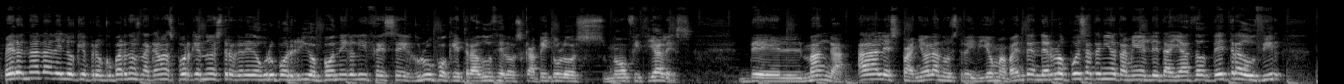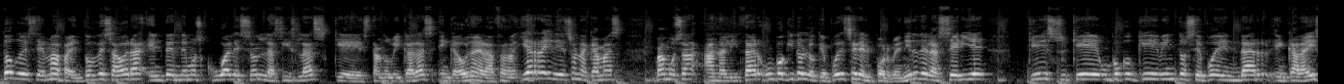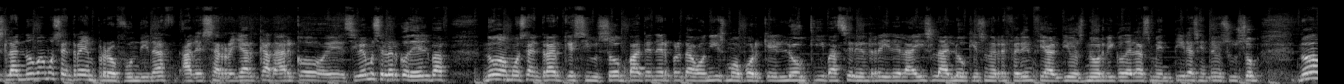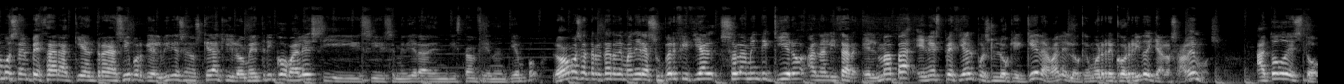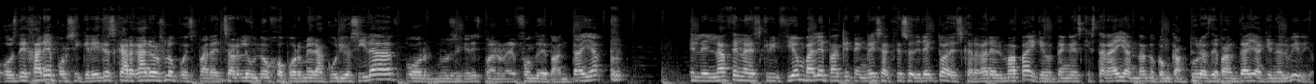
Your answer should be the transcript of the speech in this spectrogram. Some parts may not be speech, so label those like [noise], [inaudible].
Pero nada de lo que preocuparnos Nakamas porque nuestro querido grupo Rio Poneglyph, ese grupo que traduce los capítulos no oficiales del manga al español, a nuestro idioma, para entenderlo, pues ha tenido también el detallazo de traducir todo ese mapa. Entonces ahora entendemos cuáles son las islas que están ubicadas en cada una de las zonas. Y a raíz de eso, Nakamas, vamos a analizar un poquito lo que puede ser el porvenir de la serie, qué, qué, un poco qué eventos se pueden dar en cada isla. No vamos a entrar en profundidad a desarrollar cada arco. Eh, si vemos el arco de Elbaf, no vamos a entrar que si Usopp va a tener protagonismo porque Loki va a ser el rey de la isla. Loki es una referencia al dios nórdico de las mentiras y entonces Usopp... No vamos a empezar aquí a entrar así porque el vídeo se nos queda kilométrico, ¿vale? Si, si se me diera en distancia y no en tiempo. Lo vamos a tratar de manera superficial. Solamente quiero analizar el mapa, en especial pues lo que queda, ¿vale? Lo que hemos recorrido ya lo sabemos. A todo esto os dejaré por si queréis descargaroslo, pues para echarle un ojo por mera curiosidad, por no sé si queréis ponerlo en el fondo de pantalla. [clears throat] El enlace en la descripción, ¿vale? Para que tengáis acceso directo a descargar el mapa y que no tengáis que estar ahí andando con capturas de pantalla aquí en el vídeo.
